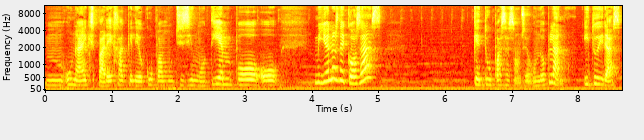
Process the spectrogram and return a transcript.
mm, una expareja que le ocupa muchísimo tiempo o millones de cosas que tú pasas a un segundo plano. Y tú dirás,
